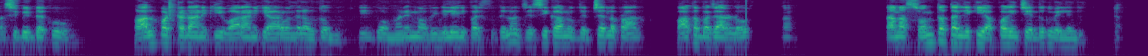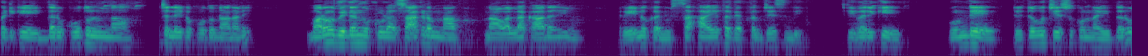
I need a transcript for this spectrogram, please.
పసిబిడ్డకు పాలు పట్టడానికి వారానికి ఆరు వందలు అవుతోంది. దీంతో మణిమ్మ విధిలేని పరిస్థితిలో జెసికాను జడ్చర్ల ప్రా పాత బజారులో తన సొంత తల్లికి అప్పగించేందుకు వెళ్ళింది. అప్పటికే ఇద్దరు కూతులున్నా లేకపోతున్నానని మరో బిడ్డను కూడా సాకడం నా నా వల్ల కాదని రేణుక నిస్సహాయత వ్యక్తం చేసింది. చివరికి గుండె రితువు చేసుకున్న ఇద్దరు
